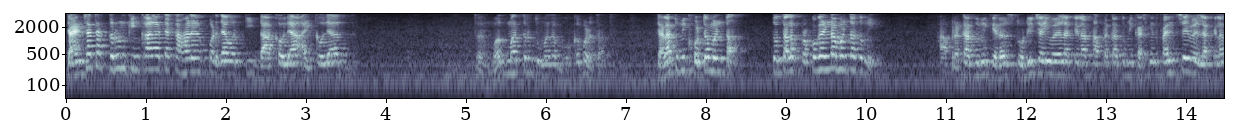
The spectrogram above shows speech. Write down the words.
त्यांच्या त्या करुण किंकाळ्या त्या कहाण्या पडद्यावरती दाखवल्या ऐकवल्या तर मग मात्र तुम्हाला भोकं पडतात. त्याला तुम्ही खोटं म्हणता. तो त्याला प्रपोगंडा म्हणता तुम्ही. हा प्रकार तुम्ही केरळ स्टोरीच्याही वेळेला केलात हा प्रकार तुम्ही काश्मीर फाईल्सच्याही वेळेला केलात.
